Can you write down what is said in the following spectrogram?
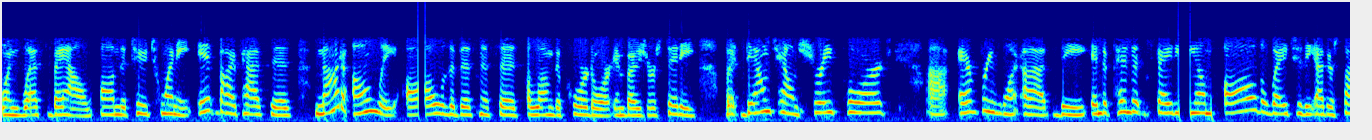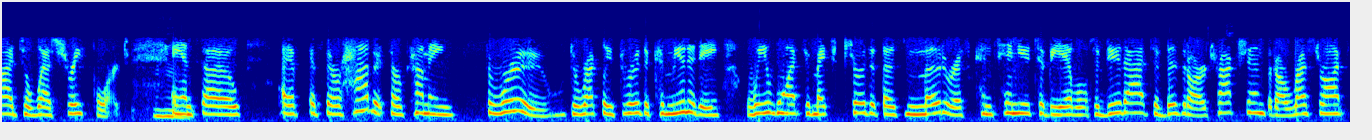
going westbound on the 220, it bypasses not only all of the businesses along the corridor in Bossier City, but downtown Shreveport, uh, everyone, uh, the Independence Stadium, all the way to the other side to West Shreveport. Mm-hmm. And so if, if their habits are coming through, directly through the community, we want to make sure that those motorists continue to be able to do that, to visit our attractions and our restaurants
